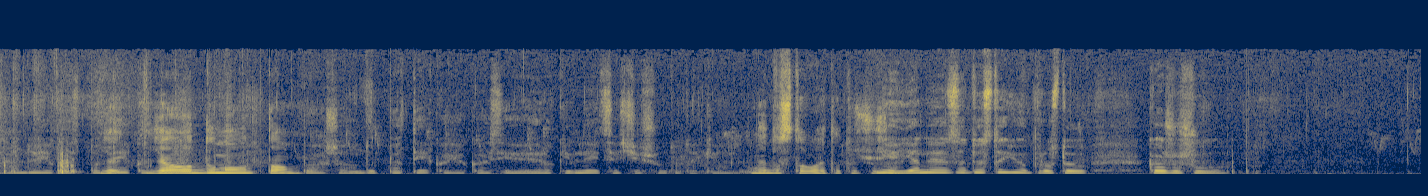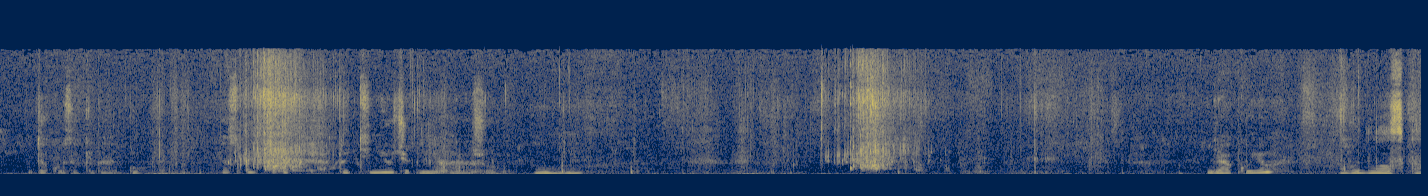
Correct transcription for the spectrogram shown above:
Воно якась Я, патика. я от думав вон там. Паша, он тут патика якась раківниця, чи що тут таке? Не доставайте, тут чуже. Ні, я не задостаю, просто кажу, що таку закидаю. Я собі тут тіньочок мені хорошо. Мгм. Дякую. Будь ласка.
